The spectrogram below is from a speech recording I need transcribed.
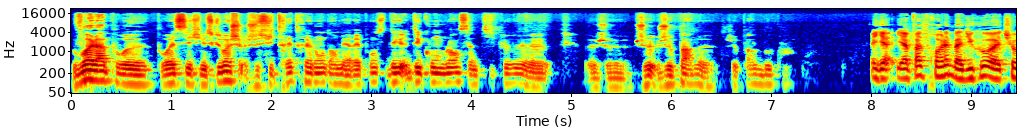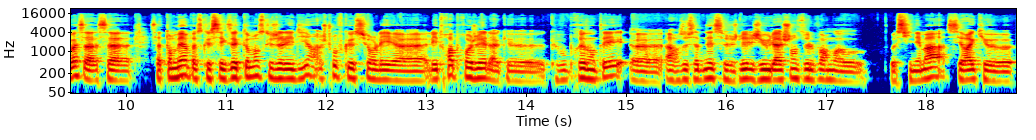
Voilà pour, euh, pour films. Excuse-moi, je, suis très très long dans mes réponses. Dès, qu'on me lance un petit peu, euh, je, je, je, parle, je parle beaucoup. Il n'y a, a, pas de problème. Bah, du coup, tu vois, ça, ça, ça tombe bien parce que c'est exactement ce que j'allais dire. Je trouve que sur les, euh, les trois projets là, que, que vous présentez, alors The Sadness, j'ai eu la chance de le voir moi au, au cinéma. C'est vrai que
